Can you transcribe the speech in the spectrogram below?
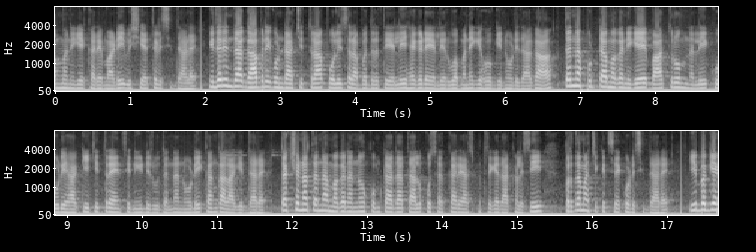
ಅಮ್ಮನಿಗೆ ಕರೆ ಮಾಡಿ ವಿಷಯ ತಿಳಿಸಿದ್ದಾಳೆ. ಇದರಿಂದ ಗಾಬರಿಗೊಂಡ ಚಿತ್ರ ಪೊಲೀಸರ ಭದ್ರತೆಯಲ್ಲಿ ಹೆಗಡೆಯಲ್ಲಿರುವ ಮನೆಗೆ ಹೋಗಿ ನೋಡಿದಾಗ ತನ್ನ ಪುಟ್ಟ ಮಗನಿಗೆ ಬಾತ್ರೂಮ್ನಲ್ಲಿ ಕೂಡಿ ಹಾಕಿ ಚಿತ್ರ ಎನ್ಸಿ ನೀಡಿರುವುದನ್ನು ನೋಡಿ ಕಂಗಾಲಾಗಿದ್ದಾರೆ. ತಕ್ಷಣ ತನ್ನ ಮಗನನ್ನು ಕುಮಟಾದ ತಾಲೂಕು ಸರ್ಕಾರಿ ಆಸ್ಪತ್ರೆಗೆ ದಾಖಲಿಸಿ ಪ್ರಥಮ ಚಿಕಿತ್ಸೆ ಕೊಡಿಸಿದ್ದಾರೆ. ಈ ಬಗ್ಗೆ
